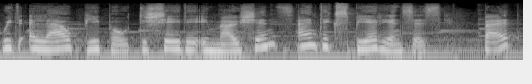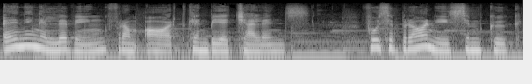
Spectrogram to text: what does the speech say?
which allow people to share their emotions and experiences but earning a living from art can be a challenge. For Sabrani Simcook,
